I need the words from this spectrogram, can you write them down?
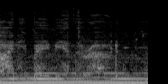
tiny baby in the road.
